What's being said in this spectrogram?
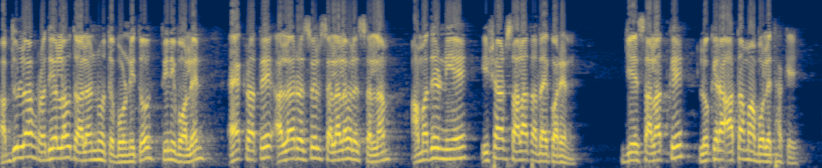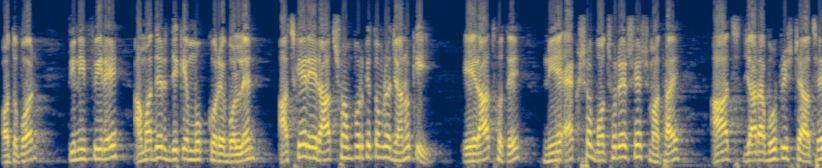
আবদুল্লাহ রদিয়াল্লাহ তাল্লাহ্ন হতে বর্ণিত, তিনি বলেন, এক রাতে আল্লাহ রসুল সাল্লাহ সাল্লাম আমাদের নিয়ে ঈশার সালাত আদায় করেন, যে সালাতকে লোকেরা আতামা বলে থাকে। অতপর তিনি ফিরে আমাদের দিকে মুখ করে বললেন, আজকের এই রাত সম্পর্কে তোমরা জানো কি? এ রাত হতে নিয়ে একশো বছরের শেষ মাথায় আজ যারা ভূপৃষ্ঠে আছে,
